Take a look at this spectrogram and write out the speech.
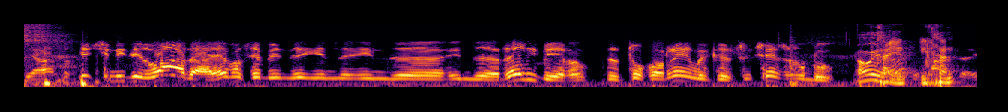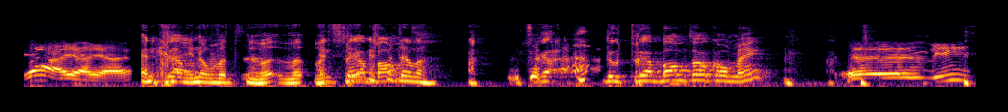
Ja, dat is je niet in Lada, hè, want ze hebben in de, in de, in de, in de rallywereld eh, toch wel redelijke successen geboekt. Oh ga ja. je, ik, ga, Ja, ja, ja. ik ga je nog wat, wat, wat en vertellen. Tra- Doet Trabant ook al mee? Eh, wie?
